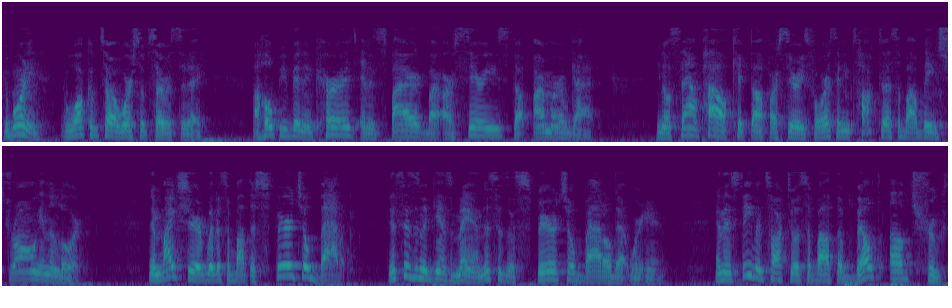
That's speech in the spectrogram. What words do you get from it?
Good morning and welcome to our worship service today. I hope you've been encouraged and inspired by our series, The Armor of God. You know, Sam Powell kicked off our series for us and he talked to us about being strong in the Lord. Then Mike shared with us about the spiritual battle. This isn't against man, this is a spiritual battle that we're in. And then Stephen talked to us about the belt of truth.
